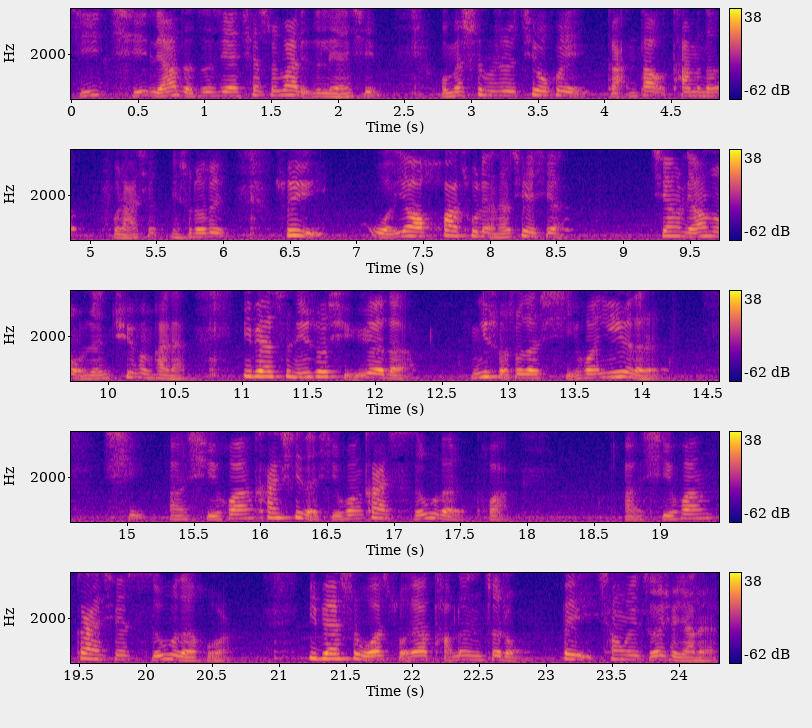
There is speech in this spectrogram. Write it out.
及其两者之间千丝万缕的联系，我们是不是就会感到它们的复杂性？你说的对，所以我要画出两条界限，将两种人区分开来。一边是你所喜悦的，你所说的喜欢音乐的人，喜啊喜欢看戏的，喜欢干实物的话，啊喜欢干些实物的活儿。一边是我所要讨论这种被称为哲学家的人，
